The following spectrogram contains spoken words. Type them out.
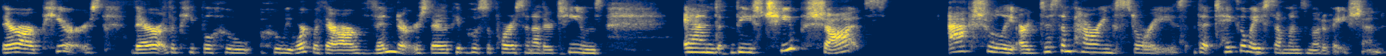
There are peers. There are the people who, who we work with. There are vendors. There are the people who support us in other teams. And these cheap shots actually are disempowering stories that take away someone's motivation.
